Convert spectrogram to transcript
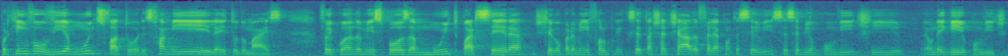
porque envolvia muitos fatores, família e tudo mais. Foi quando minha esposa, muito parceira, chegou para mim e falou: Por que você está chateado? Eu falei: Aconteceu isso, recebi um convite e eu neguei o convite.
